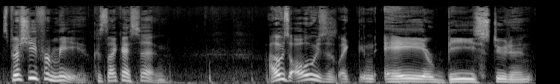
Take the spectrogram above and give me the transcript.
especially for me cuz like I said I was always like an A or B student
